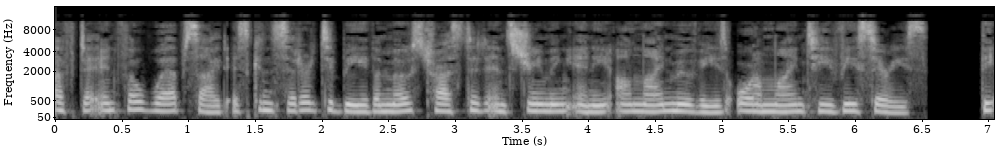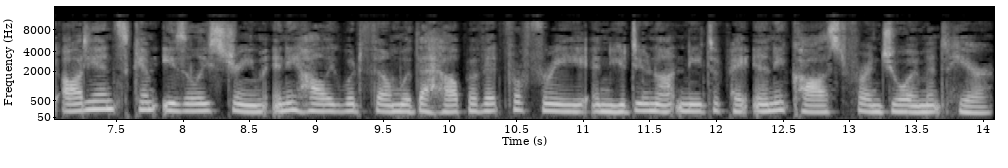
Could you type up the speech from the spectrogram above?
Afdah Info website is considered to be the most trusted in streaming any online movies or online TV series. The audience can easily stream any Hollywood film with the help of it for free and you do not need to pay any cost for enjoyment here.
